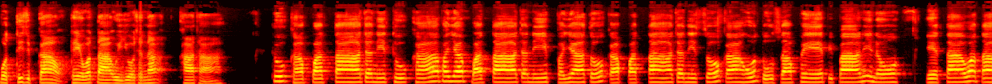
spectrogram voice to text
บทที่ 19 เทวตาอุโยชนะคาถา ทุกขปัตตาจะนิทุกขาพยาปัตตาจะนิพยาโสกปัตตาจะนิโสกาโหนตุสัพเพปิปานิโน เอตาวตา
